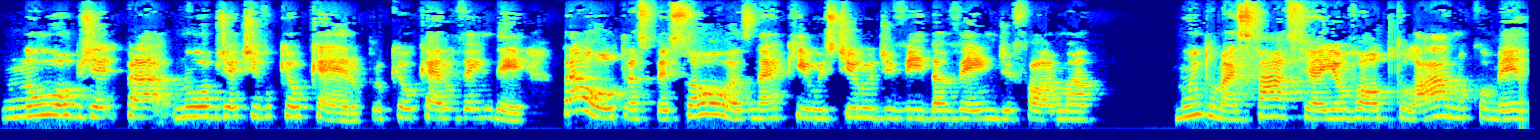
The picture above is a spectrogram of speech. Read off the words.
no, obje pra, no objetivo que eu quero, para o que eu quero vender. Para outras pessoas, né, que o estilo de vida vem de forma muito mais fácil, aí eu volto lá no começo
